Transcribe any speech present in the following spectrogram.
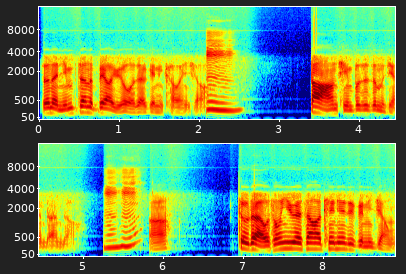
真的，你们真的不要以为我在跟你开玩笑。嗯。大行情不是这么简单的哦。嗯哼，啊，对不对？我从一月三号天天就跟你讲嘛，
